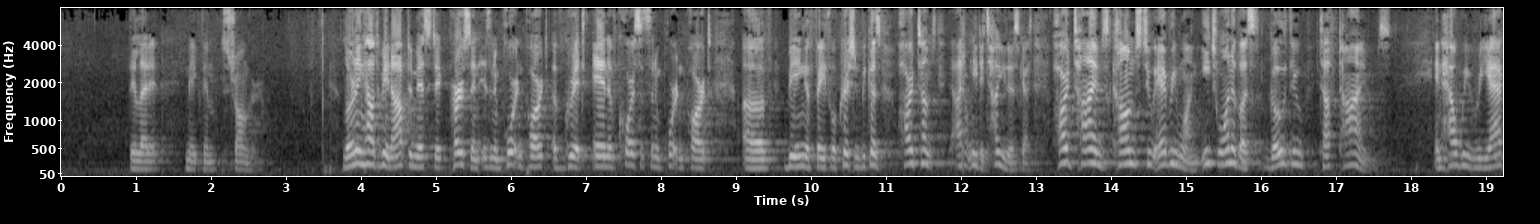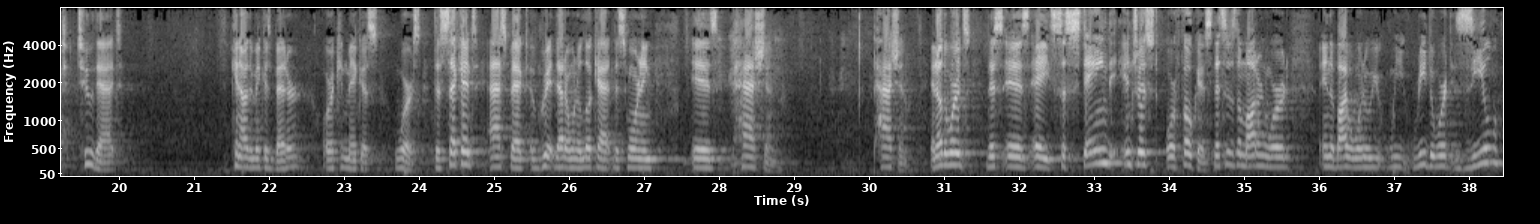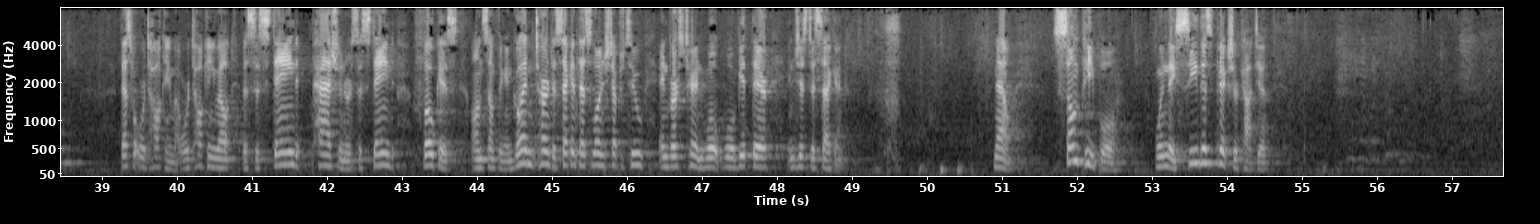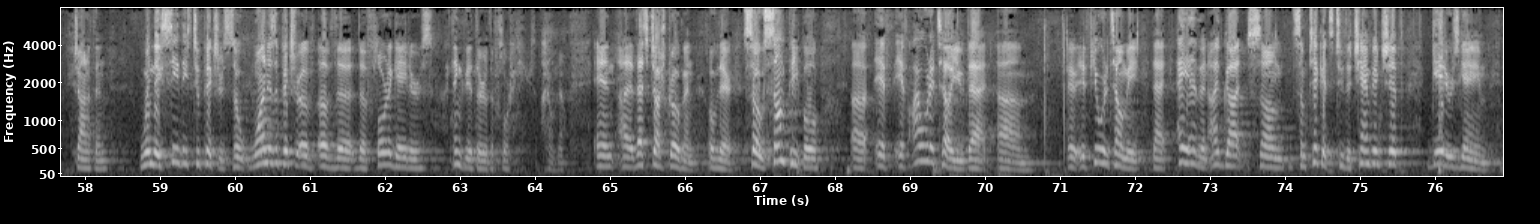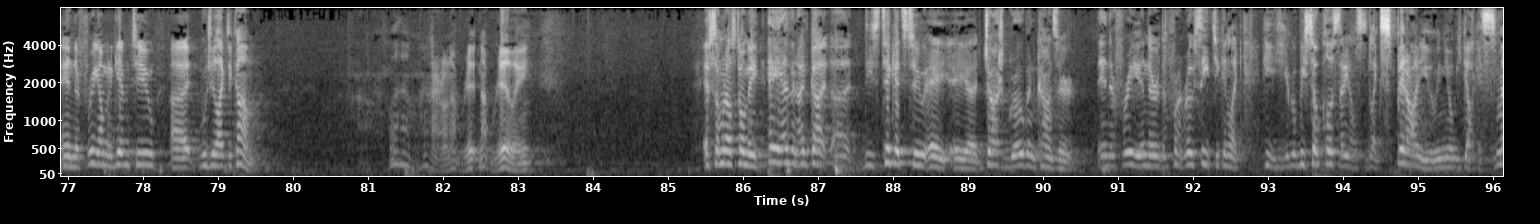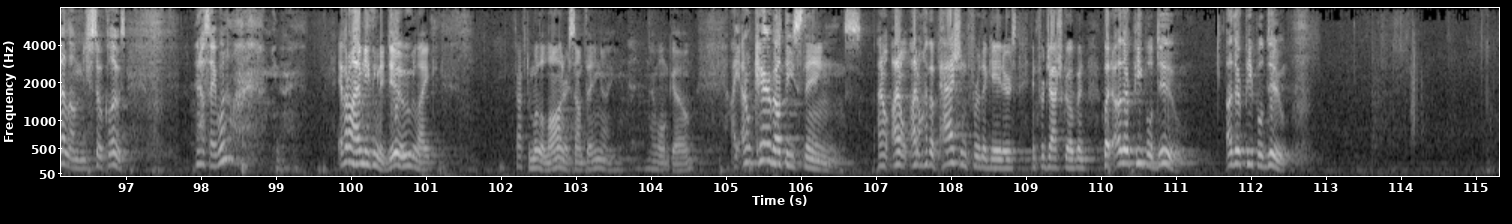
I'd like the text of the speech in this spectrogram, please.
They let it make them stronger. Learning how to be an optimistic person is an important part of grit, and of course, it's an important part of being a faithful Christian because hard times, I don't need to tell you this, guys. Hard times comes to everyone. Each one of us go through tough times. And how we react to that can either make us better or it can make us worse. The second aspect of grit that I want to look at this morning is passion. Passion. In other words, this is a sustained interest or focus. This is the modern word in the Bible when we, we read the word zeal that's what we're talking about. We're talking about a sustained passion or sustained focus on something. And go ahead and turn to 2 Thessalonians chapter 2 and verse 10. We'll, we'll get there in just a second. Now, some people, when they see this picture, Katya, Jonathan, when they see these two pictures, so one is a picture of, of the, the Florida Gators. I think that they're the Florida Gators. I don't know. And uh, that's Josh Groban over there. So some people uh, if, if I were to tell you that, um, if you were to tell me that, hey, Evan, I've got some, some tickets to the championship Gators game, and they're free, I'm going to give them to you, uh, would you like to come? Well, I don't know, not, re- not really. If someone else told me, hey, Evan, I've got uh, these tickets to a, a, uh, Josh Groban concert, and they're free, and they're the front row seats. You can like, he, gonna be so close that he'll like spit on you, and you'll you can like smell him. You're so close. And I'll say, well, you know, if I don't have anything to do, like if I have to mow the lawn or something, I, I won't go. I, I don't care about these things. I don't, I, don't, I don't have a passion for the Gators and for Josh Groban, but other people do. Other people do.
